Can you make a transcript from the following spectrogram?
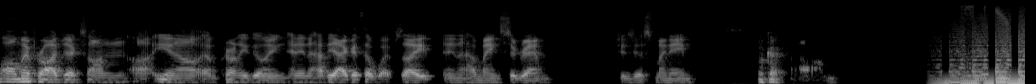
all my projects on. Uh, you know, I'm currently doing, and then I have the Agatha website, and I have my Instagram, which is just my name. Okay. Um,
